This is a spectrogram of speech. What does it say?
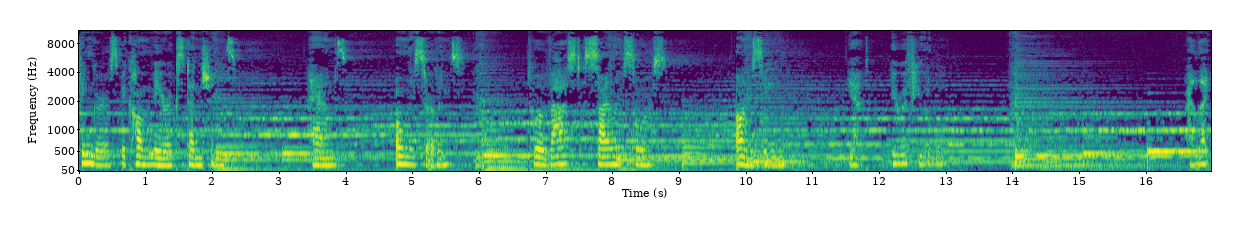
Fingers become mere extensions, hands only servants to a vast silent source, unseen yet irrefutable. Let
